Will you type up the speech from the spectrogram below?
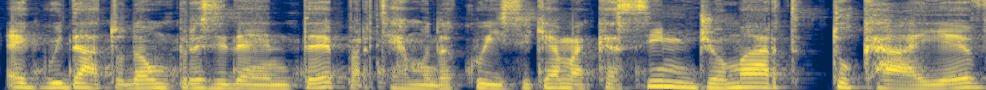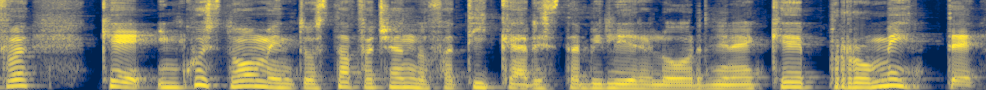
è guidato da un presidente, partiamo da qui, si chiama Kasim Jomart Tokayev, che in questo momento sta facendo fatica a ristabilire l'ordine, che promette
